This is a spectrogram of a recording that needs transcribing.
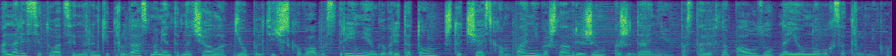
Анализ ситуации на рынке труда с момента начала геополитического обострения говорит о том, что часть компаний вошла в режим ожидания, поставив на паузу наем новых сотрудников.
